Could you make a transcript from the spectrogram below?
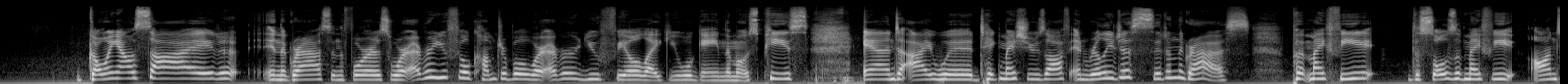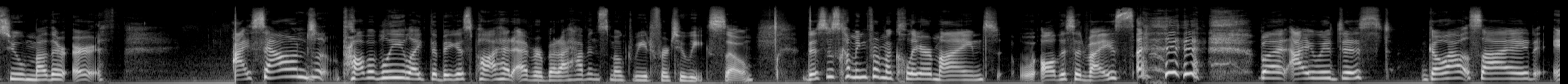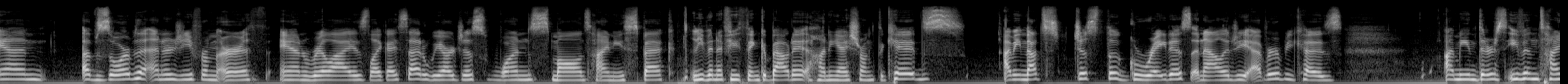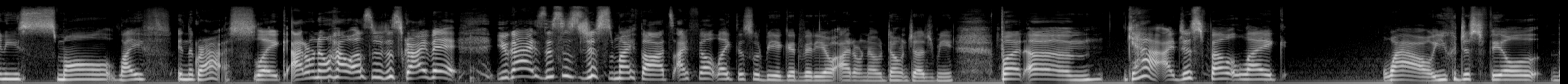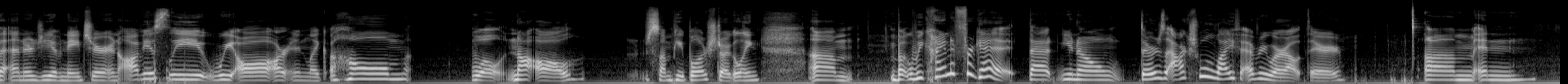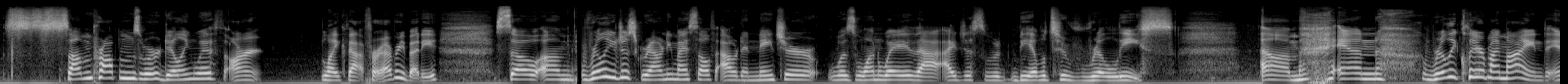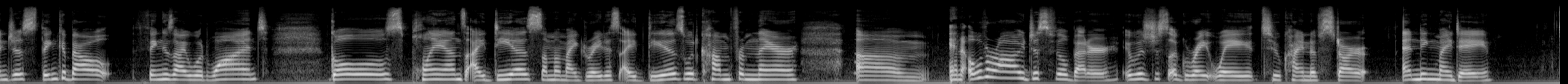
going outside in the grass, in the forest, wherever you feel comfortable, wherever you feel like you will gain the most peace. And I would take my shoes off and really just sit in the grass, put my feet, the soles of my feet onto Mother Earth. I sound probably like the biggest pothead ever, but I haven't smoked weed for two weeks. So this is coming from a clear mind, all this advice. but I would just go outside and absorb the energy from the earth and realize, like I said, we are just one small, tiny speck. Even if you think about it, honey, I shrunk the kids. I mean, that's just the greatest analogy ever because I mean, there's even tiny, small life in the grass. Like, I don't know how else to describe it. You guys, this is just my thoughts. I felt like this would be a good video. I don't know. Don't judge me. But, um, yeah, I just felt like, wow, you could just feel the energy of nature. And obviously, we all are in like a home. Well, not all. Some people are struggling. Um, but we kind of forget that you know there's actual life everywhere out there. Um, and some problems we're dealing with aren't like that for everybody. So um, really just grounding myself out in nature was one way that i just would be able to release. Um, and really clear my mind and just think about things i would want goals, plans, ideas. Some of my greatest ideas would come from there. Um, and overall, I just feel better. It was just a great way to kind of start ending my day.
